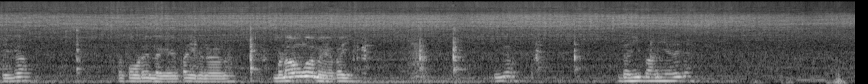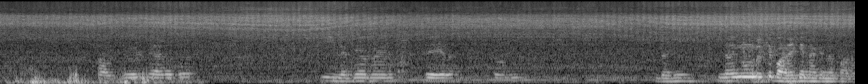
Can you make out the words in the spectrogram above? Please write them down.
ਠੀਕ ਆ? ਪਕੌੜੇ ਲਗੇ ਭਾਈ ਬਣਾਉਣ। ਬਣਾਉਂਗਾ ਮੈਂ ਭਾਈ। ਠੀਕ ਆ? ਦਹੀਂ ਪਾਣੀ ਇਹਦੇ ਚ। ਸੌਦੇ ਜ਼ਿਆਦਾ ਤੋਂ ਕੀ ਲੱਗਿਆ ਪੈਣ ਤੇਲ ਦਹੀਂ। ਦਹੀਂ ਨੂੰ ਵਿੱਚ ਪਾ ਦੇ ਕਿੰਨਾ ਕਿੰਨਾ ਪਾਣਾ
